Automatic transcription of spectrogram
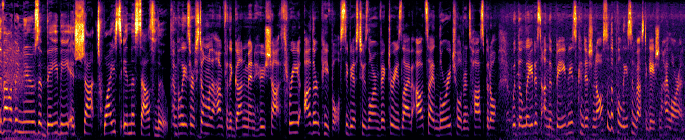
Developing news a baby is shot twice in the South Loop. And police are still on the hunt for the gunman who shot three other people. CBS 2's Lauren Victory is live outside Lurie Children's Hospital with the latest on the baby's condition, also the police investigation. Hi, Lauren.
